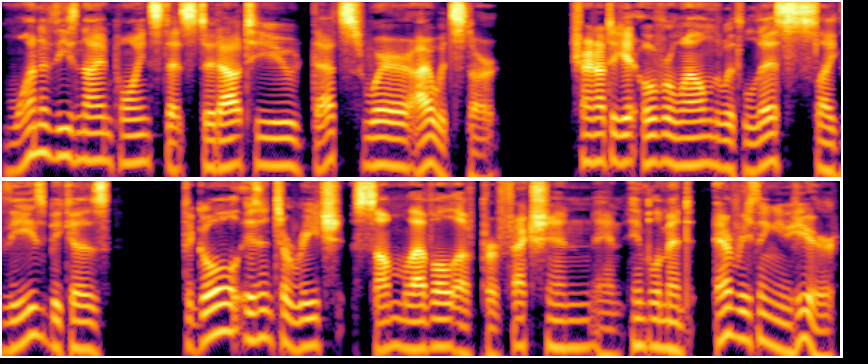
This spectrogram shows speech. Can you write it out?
one of these nine points that stood out to you, that's where I would start. Try not to get overwhelmed with lists like these because the goal isn't to reach some level of perfection and implement everything you hear.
